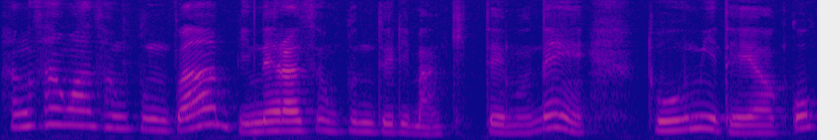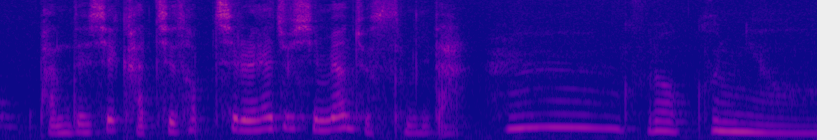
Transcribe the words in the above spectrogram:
항산화 성분과 미네랄 성분들이 많기 때문에 도움이 되어 꼭 반드시 같이 섭취를 해주시면 좋습니다. 음, 그렇군요.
